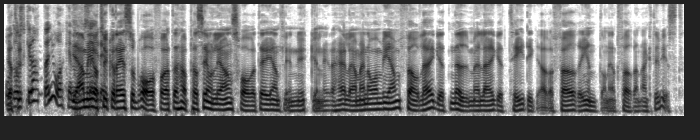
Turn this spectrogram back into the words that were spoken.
Och då skrattar Joakim. Ja, men jag det. tycker det är så bra för att det här personliga ansvaret är egentligen nyckeln i det hela. Jag menar om vi jämför läget nu med läget tidigare, före internet, för en aktivist,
